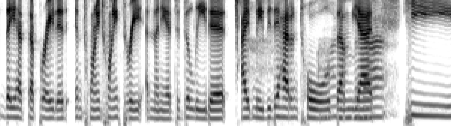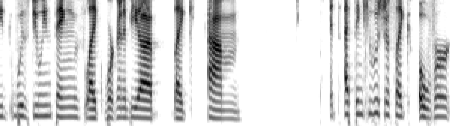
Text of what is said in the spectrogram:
they had separated in 2023 and then he had to delete it. I maybe they hadn't told I them yet. that. He was doing things like we're going to be a like um I, I think he was just like over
